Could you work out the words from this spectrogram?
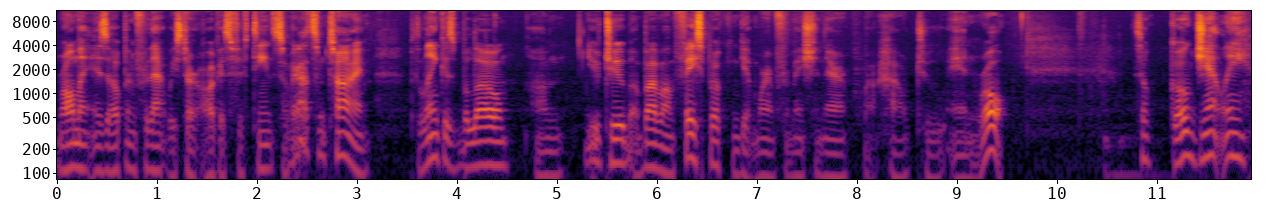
enrollment is open for that. We start August 15th, so we got some time. The link is below on YouTube, above on Facebook, and get more information there about how to enroll. So go gently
